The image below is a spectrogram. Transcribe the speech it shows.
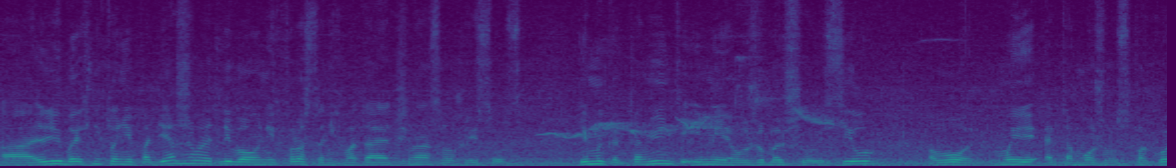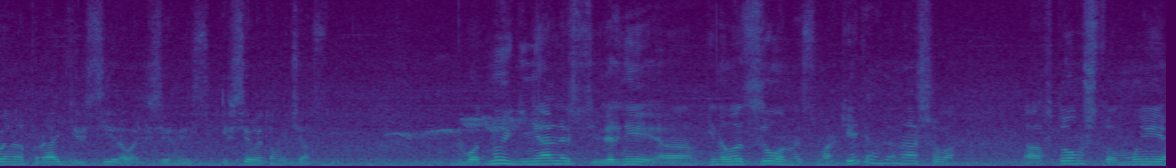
А, либо их никто не поддерживает, либо у них просто не хватает финансовых ресурсов. И мы как комьюнити, имея уже большую силу, вот, мы это можем спокойно продюсировать все вместе, и все в этом участвуют. Вот, ну и гениальность, вернее, э, инновационность маркетинга нашего э, в том, что мы,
